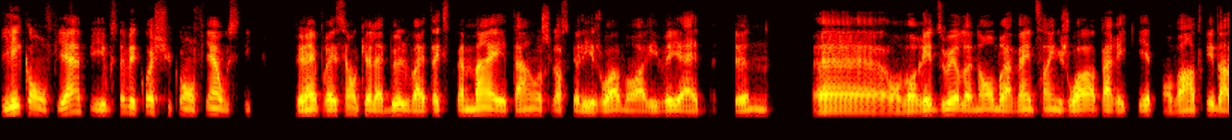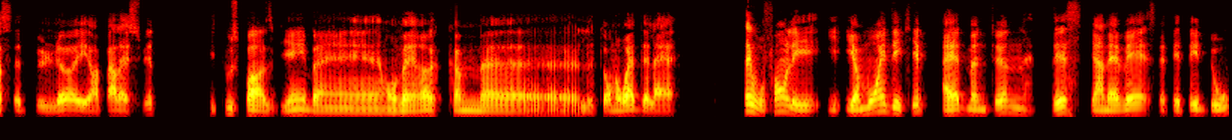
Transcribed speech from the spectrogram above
Il est confiant, puis vous savez quoi, je suis confiant aussi. J'ai l'impression que la bulle va être extrêmement étanche lorsque les joueurs vont arriver à Edmonton. on va réduire le nombre à 25 joueurs par équipe. On va entrer dans cette bulle-là et par la suite, si tout se passe bien, ben, on verra comme euh, le tournoi de la. Tu sais, au fond, il y a moins d'équipes à Edmonton, 10 qu'il y en avait cet été 12.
